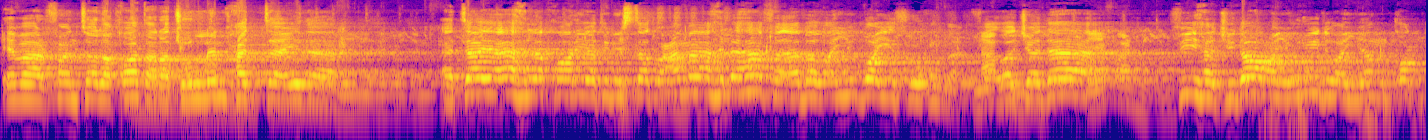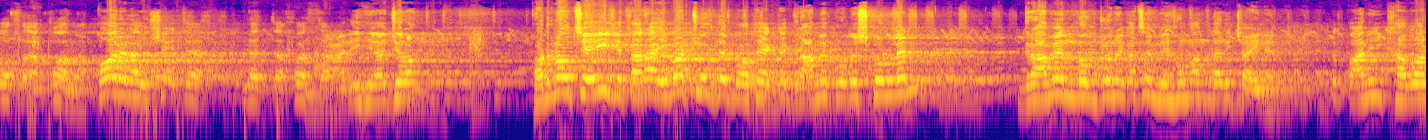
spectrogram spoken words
এবার ফানতালাকা তারা চললেন হাত্তা ইদা أتايا أهل قرية استطعما أهلها فأبوا أن يضيفوهما فوجدا فيها جدارا يريد أن ينقض فأقام قال لو شئت لاتخذت عليه أجرا ঘটনা হচ্ছে এই যে তারা এবার চলতে পথে একটা গ্রামে প্রবেশ করলেন গ্রামের লোকজনের কাছে মেহমানদারি চাইলেন। তো পানি, খাবার,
